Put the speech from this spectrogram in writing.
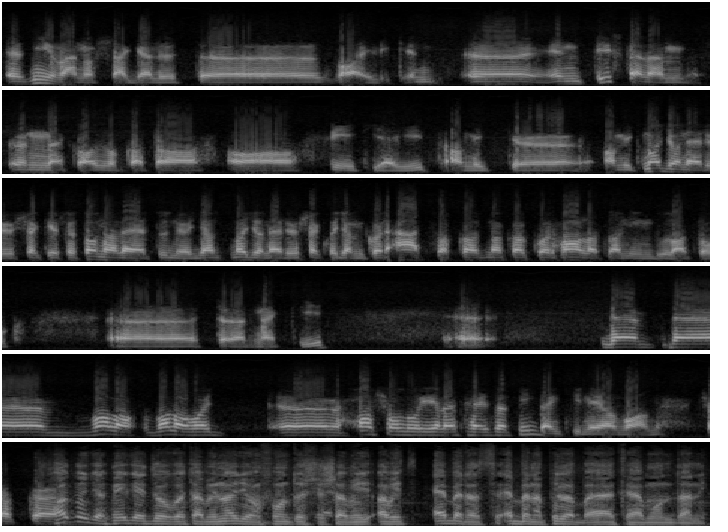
ez nyilvánosság előtt uh, zajlik. Én, uh, én tisztelem önnek azokat a, a fékjeit, amik, uh, amik nagyon erősek, és ezt onnan lehet tudni, hogy nagyon erősek, hogy amikor átszakadnak, akkor hallatlan indulatok uh, törnek ki. De, de vala, valahogy ö, hasonló élethelyzet mindenkinél van. Csak, ö... Hadd mondjak még egy dolgot, ami nagyon fontos, és ami, amit ebben, az, ebben a pillanatban el kell mondani.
